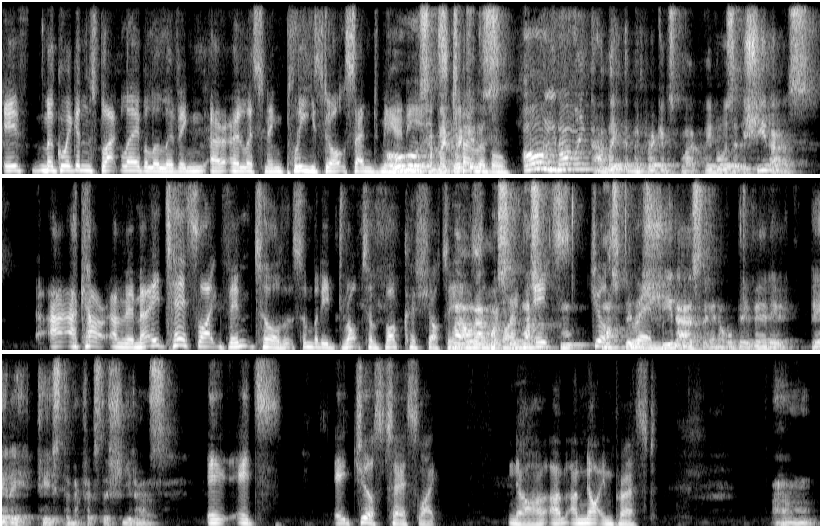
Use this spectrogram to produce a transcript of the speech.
If McGuigan's Black Label are living are, are listening, please don't send me oh, any. it's It's a McGuigan's. terrible. Oh, you don't like that? I like the McGuigan's Black Label. Is it the Shiraz? I, I can't remember. It tastes like Vimto that somebody dropped a vodka shot in. Well, that must, it must, it's m- just must be the grim. Shiraz then. It'll be very, very tasting if it's the Shiraz. it, it's it just tastes like no. I'm I'm not impressed. Um,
